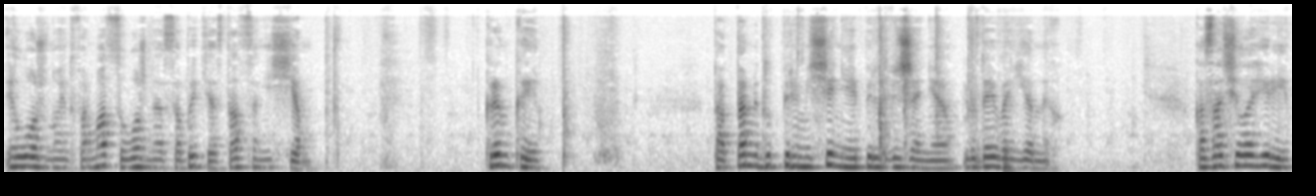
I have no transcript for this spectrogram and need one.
і ложну інформацію, ложне событие, остатися ні з чим. Кринки. Так, там идут перемещения и передвижения людей военных. Казачьи лагери.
